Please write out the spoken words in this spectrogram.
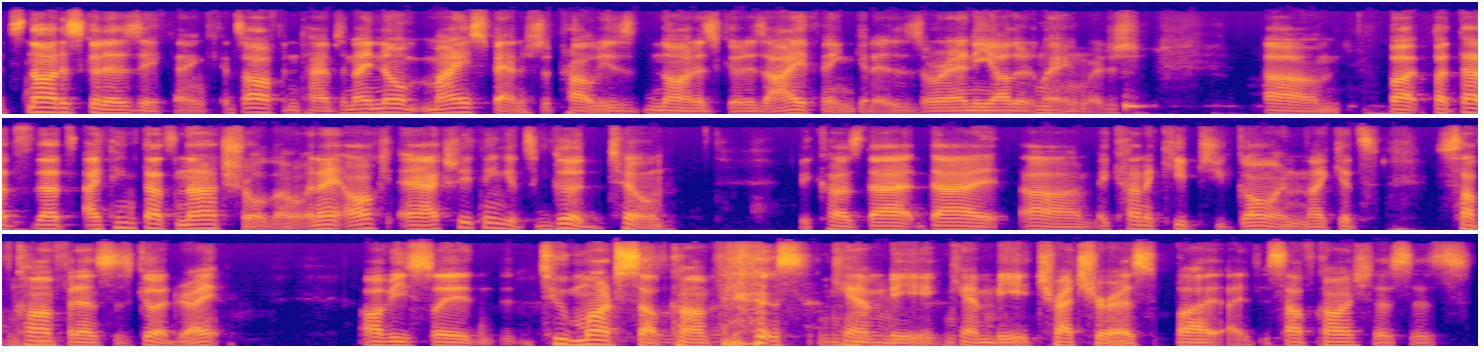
it's not as good as they think. It's oftentimes, and I know my Spanish is probably is not as good as I think it is or any other Mhm. language. Um, but but that's that's I think that's natural though, and I, I actually think it's good too because that that um, it kind of keeps you going. Like it's self confidence is good, right? Obviously, too much self confidence can be can be treacherous, but self conscious is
